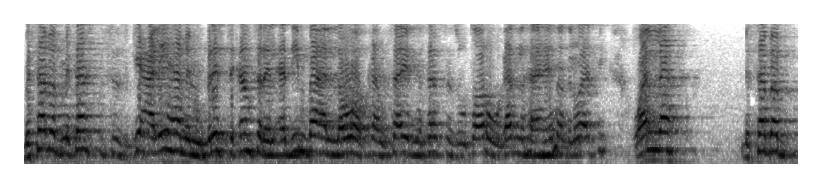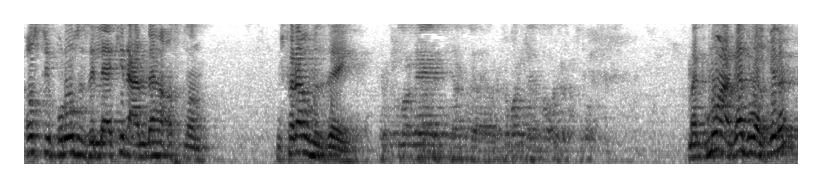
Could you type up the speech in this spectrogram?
بسبب metastasis جه عليها من breast cancer القديم بقى اللي هو كان side metastasis وطار وجاب لها هنا دلوقتي ولا بسبب osteoporosis اللي أكيد عندها أصلا؟ نفرقهم إزاي؟ مجموعة جدول كده؟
